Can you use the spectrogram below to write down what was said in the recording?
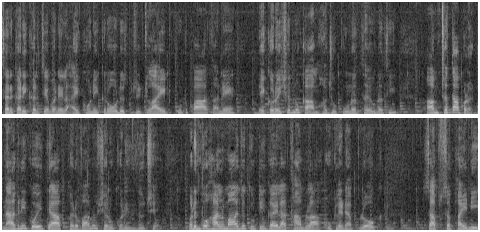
સરકારી ખર્ચે બનેલ iconic road street light footpath અને ડેકોરેશનનું કામ હજુ પૂર્ણ થયું નથી. આમ છતાં પણ નાગરિકોએ ત્યાં ફરવાનું શરૂ કરી દીધું છે. પરંતુ હાલમાં જ તૂટી ગયેલા થાંભલા, ઉખલેડા બ્લોક સાફ સફાઈની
